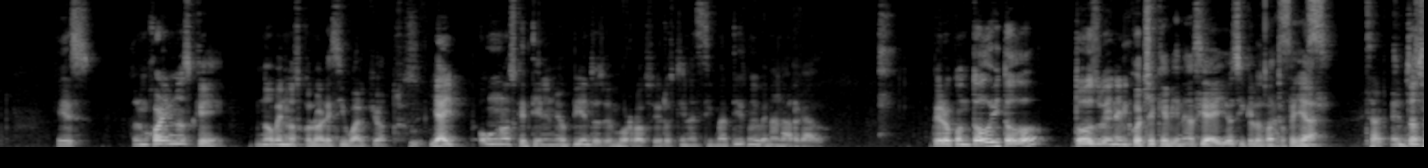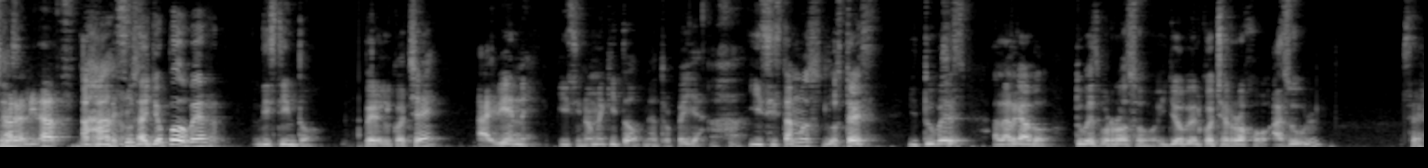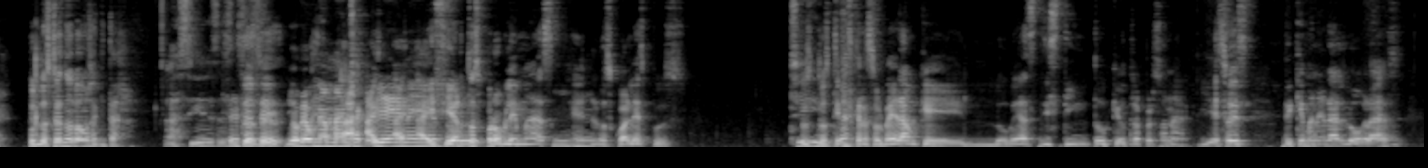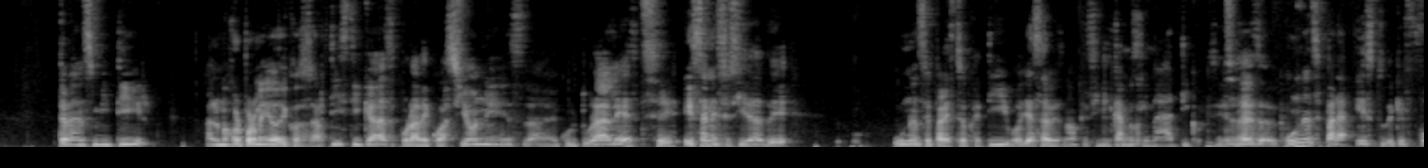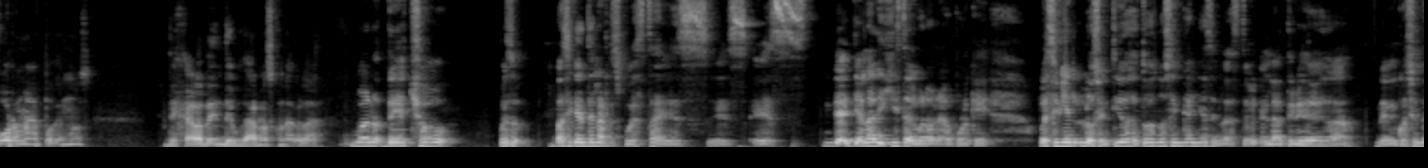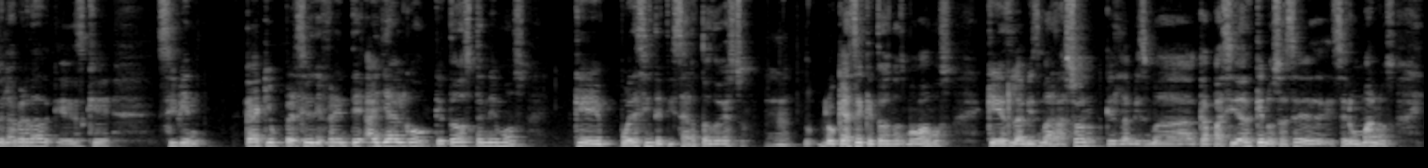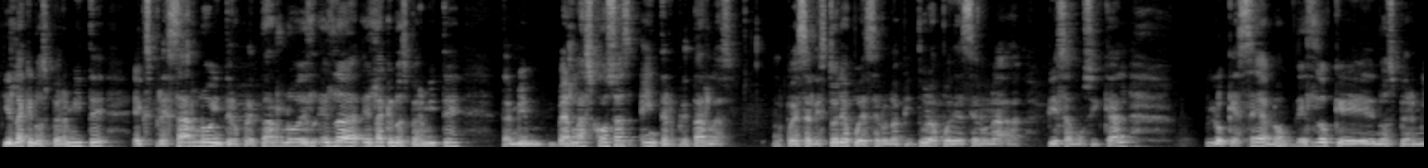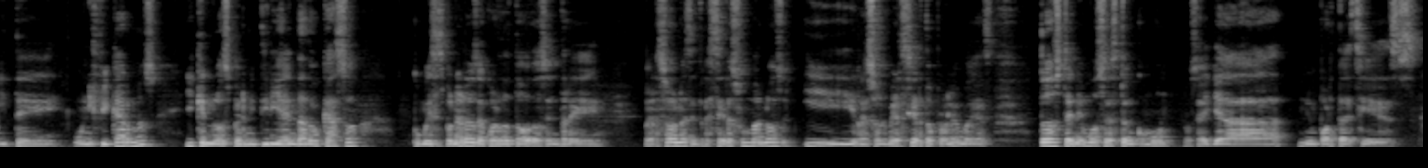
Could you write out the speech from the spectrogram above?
es, a lo mejor hay unos que no ven los colores igual que otros. Y hay unos que tienen miopía, entonces ven borroso, y otros tienen astigmatismo y ven alargado. Pero con todo y todo, todos ven el coche que viene hacia ellos y que los va a atropellar. Exacto. Entonces, es una realidad. Ajá, o sea, yo puedo ver distinto, pero el coche ahí viene. Y si no me quito, me atropella. Ajá. Y si estamos los tres y tú ves alargado, tú ves borroso y yo veo el coche rojo, azul, sí. pues los tres nos vamos a quitar. Así es. Entonces, yo veo una mancha que viene. Hay, ciertos problemas en los cuales, pues, pues, los tienes que resolver aunque lo veas distinto que otra persona. Y eso es de qué manera logras transmitir, a lo mejor por medio de cosas artísticas, por adecuaciones culturales, esa necesidad de únanse para este objetivo, ya sabes, ¿no? Que si el cambio climático, únanse para esto, ¿de qué forma podemos dejar de endeudarnos con la verdad. Bueno, de hecho, pues básicamente la respuesta es, es, es ya, la dijiste de alguna manera, porque pues si bien los sentidos a todos nos engañas en la, en la teoría de la, de ecuación de la verdad, es que si bien cada quien percibe diferente, hay algo que todos tenemos que puede sintetizar todo eso, lo que hace que todos nos movamos que es la misma razón, que es la misma capacidad que nos hace ser humanos y es la que nos permite expresarlo, interpretarlo, es, la, es la que nos permite también ver las cosas e interpretarlas. Puede ser la historia, puede ser una pintura, puede ser una pieza musical, lo que sea, ¿no? Es lo que nos permite unificarnos y que nos permitiría, en dado caso, como dices, ponernos de acuerdo todos entre personas, entre seres humanos y resolver cierto problema. Es, todos tenemos esto en común. O sea, ya no importa si es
